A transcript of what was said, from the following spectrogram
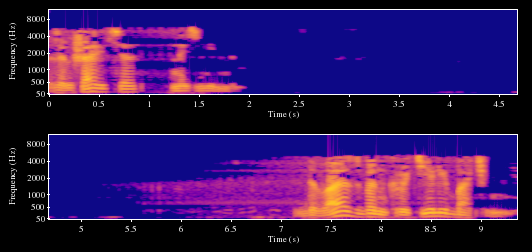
залишається незмінним. Два збанкрутілі бачення.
